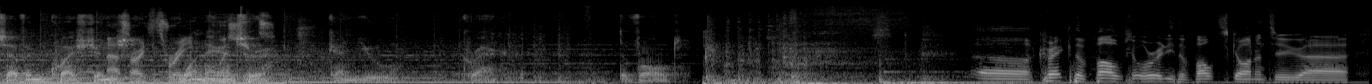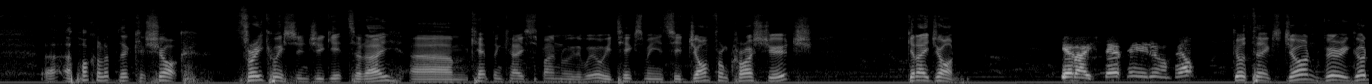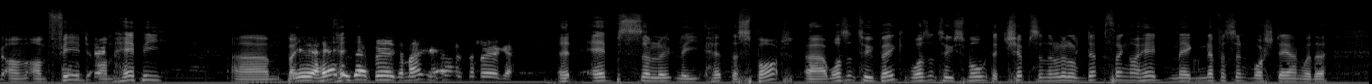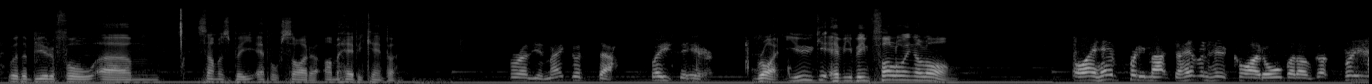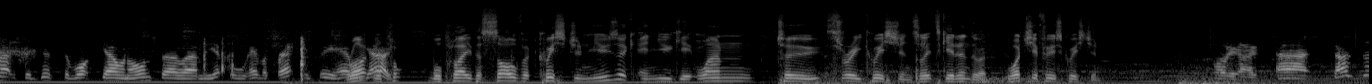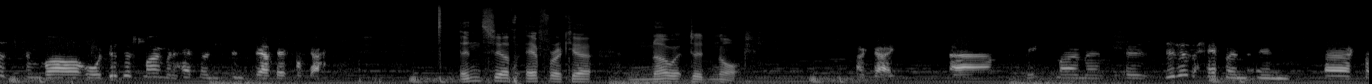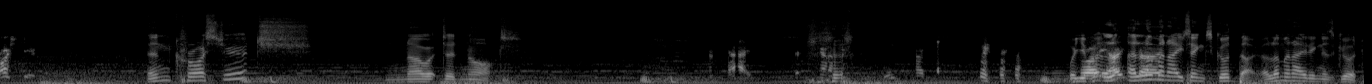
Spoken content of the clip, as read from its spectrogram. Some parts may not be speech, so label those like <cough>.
Seven questions. Uh, sorry, three One questions. answer. Can you crack the vault? Uh, crack the vault. Already the vault's gone into uh, uh, apocalyptic shock. Three questions you get today. Um, Captain K spun with the wheel. He texted me and said, John from Christchurch. G'day, John. G'day, Steph. How you doing, pal? Good, thanks, John. Very good. I'm, I'm fed. I'm happy. Um, but yeah, how was that burger, mate? How was the burger? It absolutely hit the spot. Uh, wasn't too big, wasn't too small. The chips and the little dip thing I had, magnificent. Washed down with a with a beautiful um, Somersby apple cider. I'm a happy camper. Brilliant, mate. Good stuff. Pleased to hear it. Right, you get, have you been following along? I have pretty much. I haven't heard quite all, but I've got pretty much the gist of what's going on. So, um, yep, we'll have a crack and see how right, we go. we'll, pl- we'll play the solve it question music, and you get one, two, three questions. Let's get into it. What's your first question? Oh, yeah. Uh, does this involve, or did this moment happen in South Africa? In South Africa, no, it did not. Okay. Um, next moment is, did it happen in uh, Christchurch? In Christchurch, no, it did not. Okay. <laughs> Well, you've Right, el- eliminating's good though. Eliminating is good.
